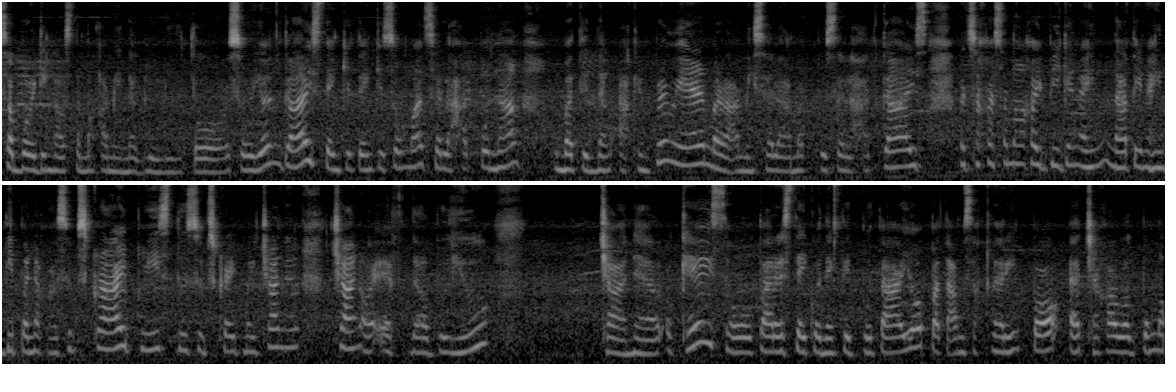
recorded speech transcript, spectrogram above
sa boarding house naman kami nagluluto. So, yun guys. Thank you, thank you so much sa lahat po ng umatid ng aking premiere. Maraming salamat po sa lahat guys. At saka sa mga kaibigan natin na hindi pa nakasubscribe, please do subscribe my channel, Chan or FW channel. Okay, so para stay connected po tayo, patamsak na rin po at saka wag pong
